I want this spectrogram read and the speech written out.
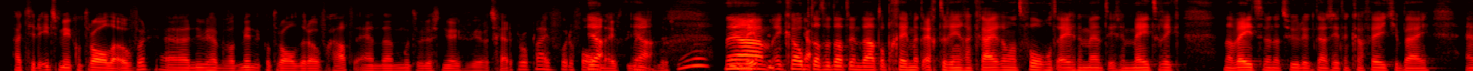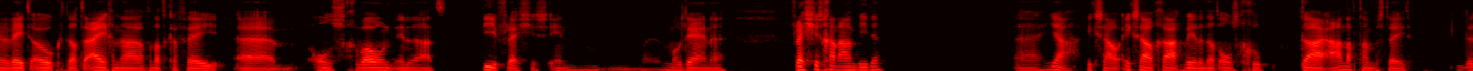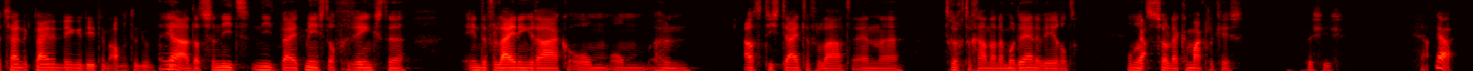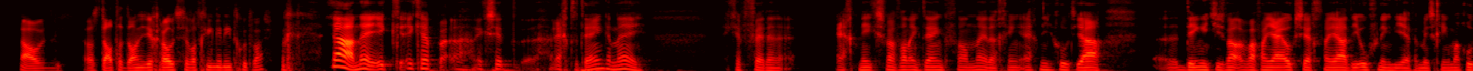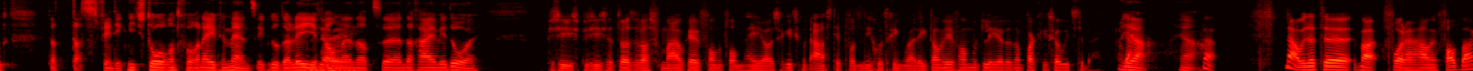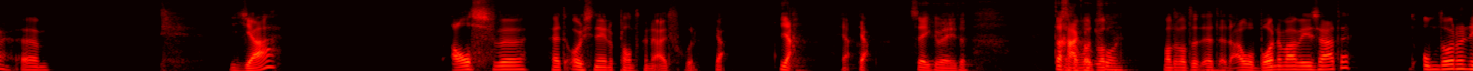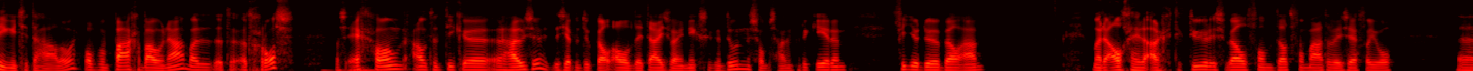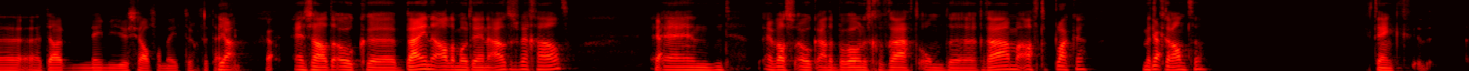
had je er iets meer controle over. Uh, nu hebben we wat minder controle erover gehad. En dan moeten we dus nu even weer wat scherper op blijven voor de volgende ja, evenementen. Ja. Dus, uh, nou ja, ik hoop ja. dat we dat inderdaad op een gegeven moment echt erin gaan krijgen. Want het volgende evenement is een Metrik. Dan weten we natuurlijk, daar zit een cafeetje bij. En we weten ook dat de eigenaren van dat café uh, ons gewoon inderdaad bierflesjes in moderne flesjes gaan aanbieden. Uh, ja, ik zou, ik zou graag willen dat onze groep daar aandacht aan besteedt. Dat zijn de kleine dingen die het hem af en toe doen. Ja, ja, dat ze niet, niet bij het minste of geringste in de verleiding raken om, om hun authenticiteit te verlaten en uh, terug te gaan naar de moderne wereld. Omdat ja. het zo lekker makkelijk is. Precies. Ja. ja, nou, als dat dan je grootste wat ging er niet goed was? ja, nee, ik, ik, heb, uh, ik zit echt te denken, nee. Ik heb verder echt niks waarvan ik denk van, nee, dat ging echt niet goed. Ja, uh, dingetjes waar, waarvan jij ook zegt van, ja, die oefening die even misging. Maar goed, dat, dat vind ik niet storend voor een evenement. Ik bedoel, daar leer je nee. van en dat, uh, dan ga je weer door. Precies, precies. Het was, was voor mij ook even van, van hey, als ik iets moet aanstippen wat niet goed ging, waar ik dan weer van moet leren, dan pak ik zoiets erbij. Ja, ja. ja. ja. Nou, dat, uh, maar voor herhaling vatbaar. Um, ja, als we het originele plan kunnen uitvoeren. Ja. Ja, ja. ja. Zeker weten. Daar ga ik ook wat, voor. Want wat het, het, het, oude Borne waar we in zaten, om door een ringetje te halen hoor. Op een paar gebouwen na, maar het, het, het gros was echt gewoon authentieke uh, huizen. Dus je hebt natuurlijk wel alle details waar je niks aan kunt doen. Soms hangt er een keer een videodeurbel aan. Maar de algehele architectuur is wel van dat formaat waar je zegt van joh, uh, uh, daar neem je jezelf al mee terug de tijd ja. en ze hadden ook uh, bijna alle moderne auto's weggehaald. Ja. En er was ook aan de bewoners gevraagd om de ramen af te plakken met ja. kranten. Ik denk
